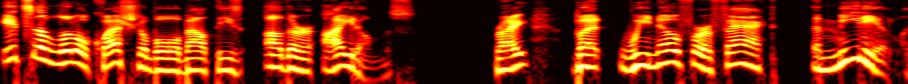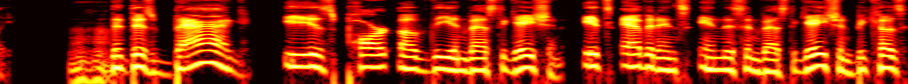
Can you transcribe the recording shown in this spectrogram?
it's a little questionable about these other items, right? But we know for a fact immediately mm-hmm. that this bag is part of the investigation. It's evidence in this investigation because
